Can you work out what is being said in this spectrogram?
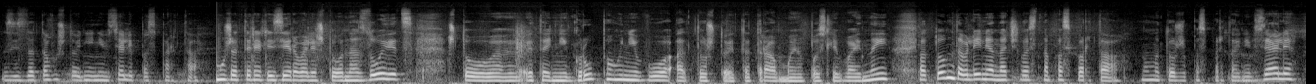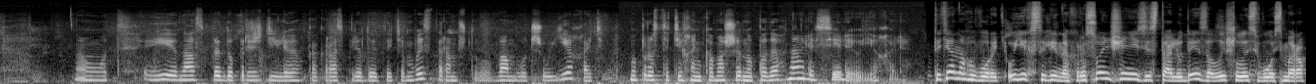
из-за того, что они не взяли паспорта. Мужа терроризировали, что он азовец, что э, это не группа у него, а то, что это травмы после войны. Потом давление началось на паспорта. Ну, мы тоже паспорта не взяли. Вот. И нас предупреждили как раз перед этим выстором, что вам лучше уехать. Мы просто тихонько машину подогнали, сели и уехали. Тетяна говорить, у їх селі на Херсонщині зі ста людей залишилось восьмеро.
